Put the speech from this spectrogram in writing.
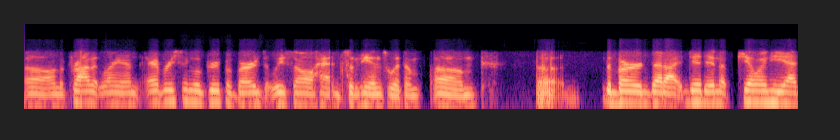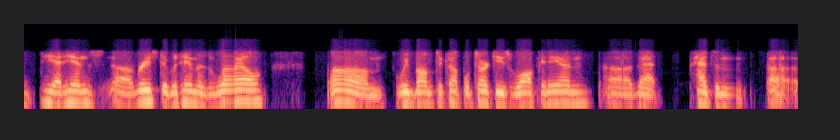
uh, on the private land, every single group of birds that we saw had some hens with them. Um, uh, the bird that I did end up killing, he had he had hens uh, roosted with him as well. Um, we bumped a couple turkeys walking in uh, that had some uh,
